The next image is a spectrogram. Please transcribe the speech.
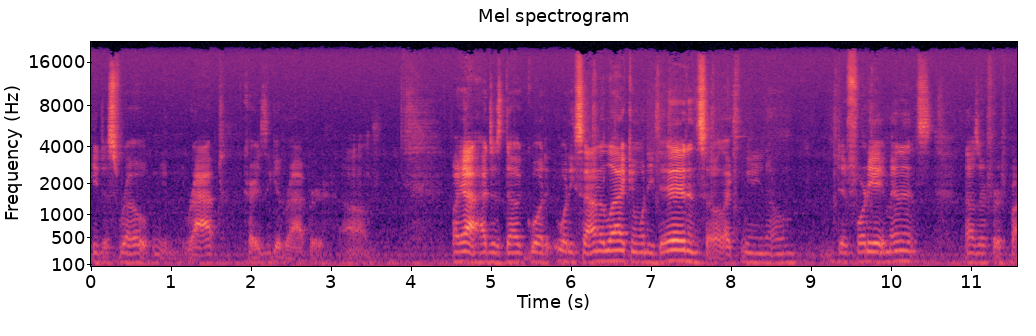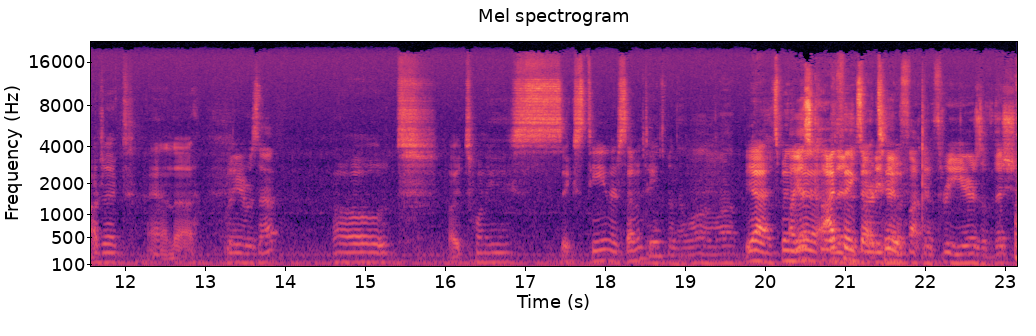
he just wrote and he rapped. Crazy good rapper. Um, but yeah, I just dug what what he sounded like and what he did, and so like we you know did 48 minutes. That was our first project, and uh, What year was that? oh, like 2016 or It's 17. been that long. Wow. Yeah, it's been. I a guess I think it's already too. been fucking three years of this show.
